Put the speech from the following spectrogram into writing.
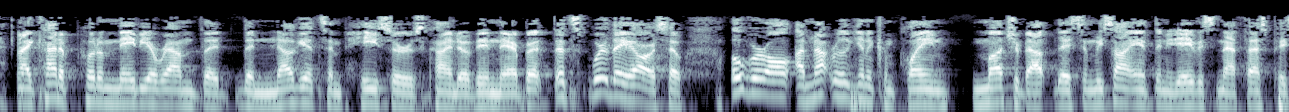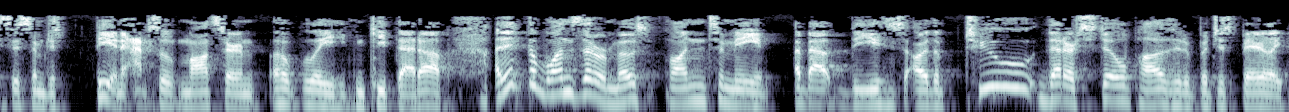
And I kind of put them maybe around the, the Nuggets and Pacers kind of in there, but that's where they are. So overall, I'm not really going to complain much about this. And we saw Anthony Davis in that fast paced system just be an absolute monster and hopefully he can keep that up. I think the ones that are most fun to me about these are the two that are still positive, but just barely.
